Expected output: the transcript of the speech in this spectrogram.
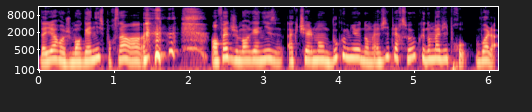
D'ailleurs, je m'organise pour ça. Hein. en fait, je m'organise actuellement beaucoup mieux dans ma vie perso que dans ma vie pro. Voilà.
